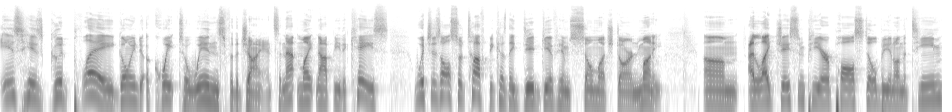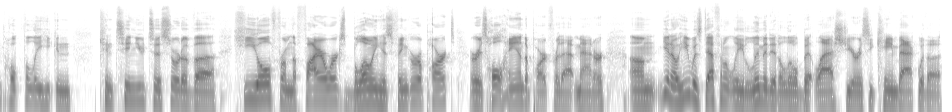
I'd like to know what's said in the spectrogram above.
is his good play going to equate to wins for the Giants? And that might not be the case which is also tough because they did give him so much darn money. Um, I like Jason Pierre Paul still being on the team. Hopefully, he can continue to sort of uh, heal from the fireworks blowing his finger apart or his whole hand apart for that matter. Um, you know, he was definitely limited a little bit last year as he came back with a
